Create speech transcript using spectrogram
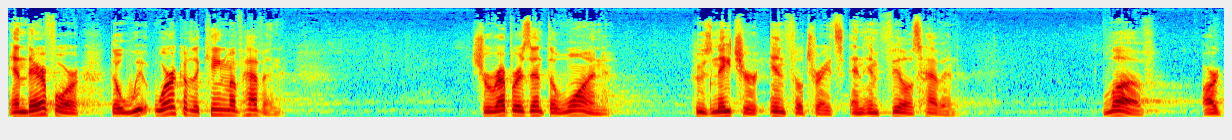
And therefore, the work of the kingdom of heaven should represent the one whose nature infiltrates and infills heaven. Love, our,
